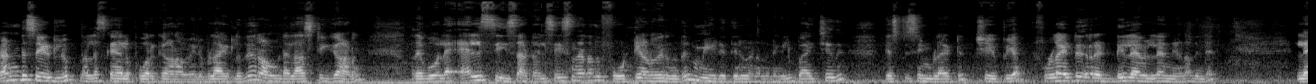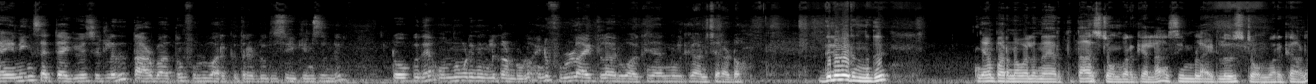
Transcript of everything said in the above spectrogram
രണ്ട് സൈഡിലും നല്ല സ്കാലപ്പ് വർക്കാണ് അവൈലബിൾ ആയിട്ടുള്ളത്. റൗണ്ട് എലാസ്റ്റിക് ആണ്. അതേപോലെ എൽ സൈസ് ആട്ടോ. എൽ സീസ് എന്ന് പറയുന്നത് ഫോർട്ടി ആണ് വരുന്നത്. മീഡിയത്തിന് വേണമെന്നുണ്ടെങ്കിൽ ബൈ ചെയ്ത് ജസ്റ്റ് സിമ്പിളായിട്ട് ഷേപ്പ് ചെയ്യാം. ഫുൾ ആയിട്ട് റെഡ് ലെവലിൽ തന്നെയാണ് അതിന്റെ ലൈനിങ് സെറ്റാക്കി വെച്ചിട്ടുള്ളത്. താഴ്ഭാഗത്തും full work thread with sequence ഉണ്ട് ടോപ്പ് ഇതേ ഒന്നുകൂടി നിങ്ങൾ കണ്ടോളൂ. അതിന്റെ ഫുൾ ആയിട്ടുള്ള ഒരു വർക്ക് ഞാൻ നിങ്ങൾക്ക് കാണിച്ചു തരാം കേട്ടോ ഇതിൽ വരുന്നത് ഞാൻ പറഞ്ഞ പോലെ നേരത്തെ ആ സ്റ്റോൺ വർക്ക് അല്ല സിമ്പിൾ ആയിട്ടുള്ള ഒരു സ്റ്റോൺ വർക്കാണ്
